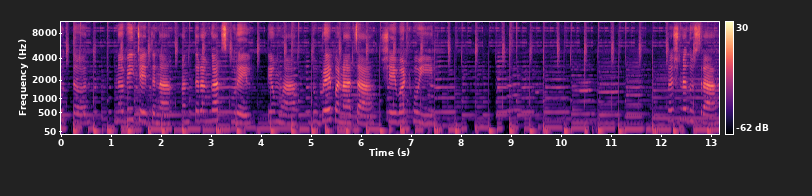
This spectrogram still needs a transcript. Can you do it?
उत्तर नवी चेतना अंतरंगात स्फुरेल तेव्हा दुबळेपणाचा शेवट होईल. प्रश्न दुसरा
